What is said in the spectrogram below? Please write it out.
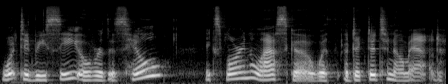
What did we see over this hill? Exploring Alaska with Addicted to Nomad.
